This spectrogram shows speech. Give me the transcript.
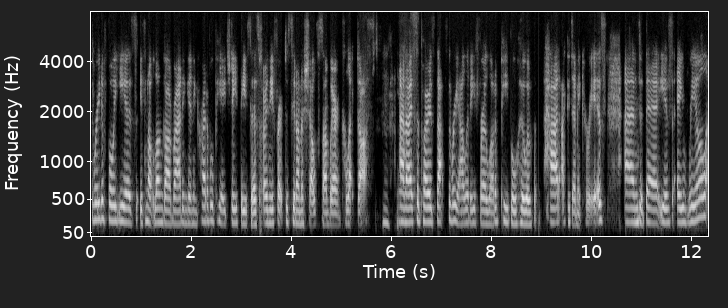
three to four years, if not longer, writing an incredible PhD thesis only for it to sit on a shelf somewhere and collect dust. Yes. And I suppose that's the reality for a lot of people who have had academic careers. And there is a real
